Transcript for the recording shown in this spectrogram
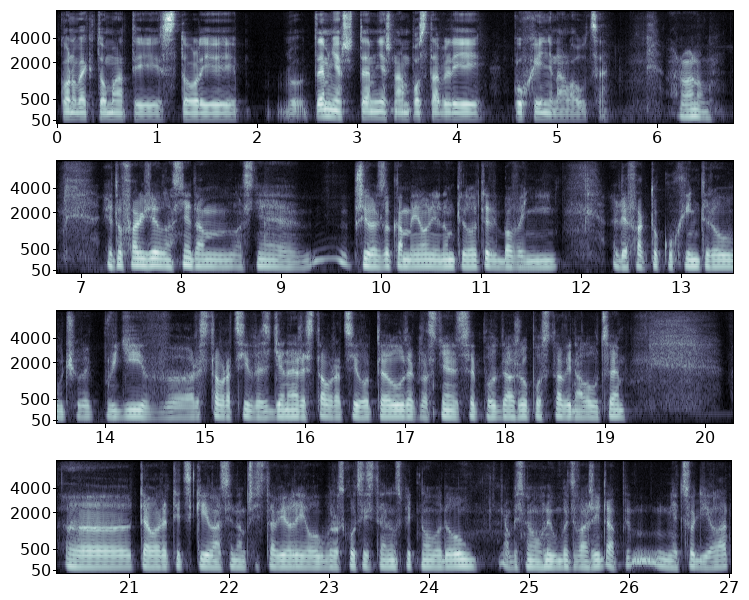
konvektomaty, stoly. Téměř, téměř nám postavili kuchyň na louce. Ano, ano. Je to fakt, že vlastně tam vlastně přivezl kamion jenom tyhle ty vybavení, de facto kuchyň, kterou člověk vidí v restauraci, ve zděné restauraci hotelu, tak vlastně se podařilo postavit na louce teoreticky vlastně nám přistavili obrovskou cisternu s pitnou vodou, aby jsme mohli vůbec vařit a něco dělat.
